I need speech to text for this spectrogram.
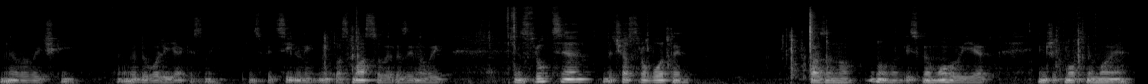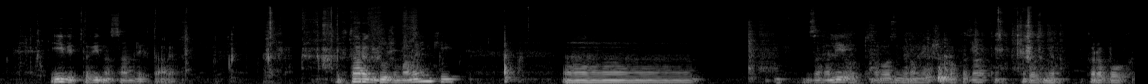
Невеличкий, але доволі якісний. В принципі, цільний, не пластмасовий, резиновий. Інструкція до час роботи. Вказано ну, англійською мовою є, інших мов немає. І відповідно сам ліхтарик. Ліхтарик дуже маленький. Взагалі, от розміром, якщо показати, розмір коробок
